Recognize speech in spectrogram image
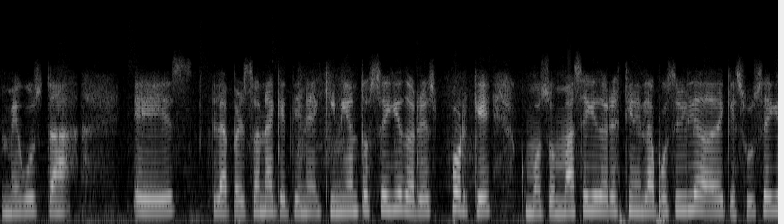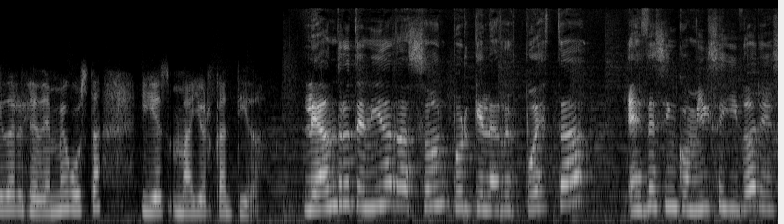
me gusta es la persona que tiene 500 seguidores porque como son más seguidores tiene la posibilidad de que sus seguidores le den me gusta y es mayor cantidad. Leandro tenía razón porque la respuesta es de 5.000 seguidores.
